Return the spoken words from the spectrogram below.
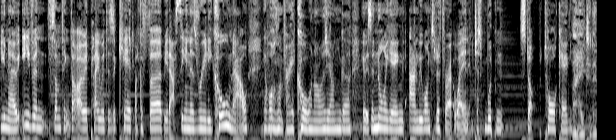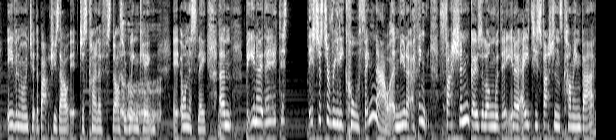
You know, even something that I would play with as a kid, like a Furby, that's seen as really cool now. It wasn't very cool when I was younger. It was annoying, and we wanted to throw it away, and it just wouldn't stop talking. I hated it. Even when we took the batteries out, it just kind of started winking. It honestly, um, but you know, they this. It's just a really cool thing now, and you know, I think fashion goes along with it. You know, eighties fashion's coming back.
